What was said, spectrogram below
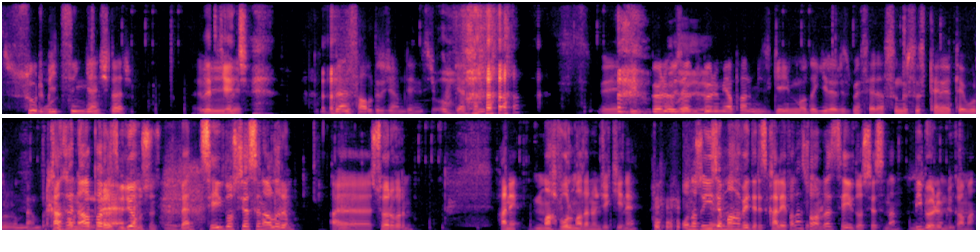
Sur bitsin gençler. Evet Ee, genç. Ben saldıracağım Denizciğim. Gerçi e, bir böyle Ulan özel ya. bir bölüm yapar mıyız? Game moda gireriz mesela. Sınırsız TNT vururum ben buraya. Kanka ne yaparız biliyor musun? Ben save dosyasını alırım. Aynen. Ee, server'ın. Hani mahvolmadan öncekini. Ondan sonra iyice Evet. mahvederiz kaleyi falan. Sonra save dosyasından bir bölümlük ama.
